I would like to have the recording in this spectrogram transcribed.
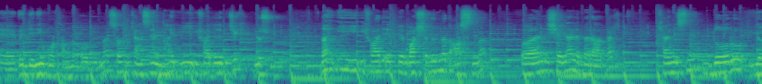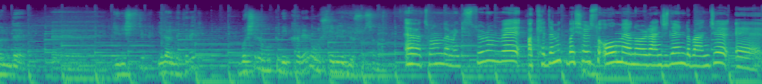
e, ve deneyim ortamları olduğunda sanırım kendisini hem daha iyi ifade edebilecek diyorsun. Daha iyi ifade etmeye başladığında da aslında öğrendiği şeylerle beraber kendisini doğru yönde geliştirip ilerleterek başarılı mutlu bir kariyer oluşturabilir diyorsun sanırım. Evet onu demek istiyorum ve akademik başarısı olmayan öğrencilerin de bence e,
